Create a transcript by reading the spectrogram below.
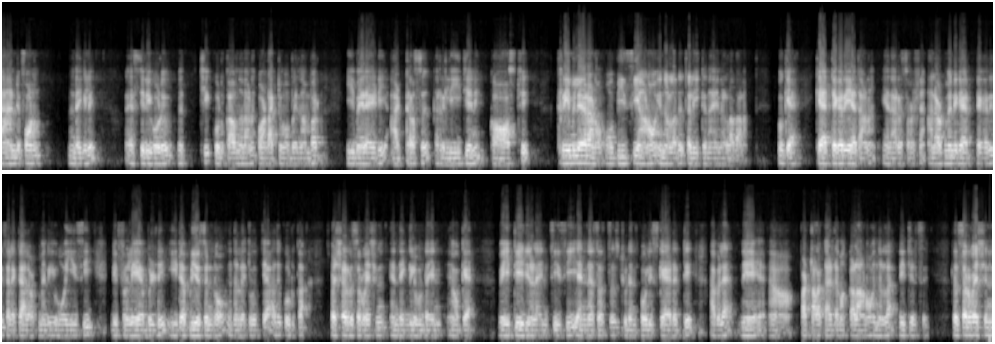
ലാൻഡ് ഫോൺ ഉണ്ടെങ്കിൽ എസ് ടി ഡി കോഡ് വെച്ച് കൊടുക്കാവുന്നതാണ്. Contact mobile number email I D address religion caste creamy layer ആണോ ഒ ബി സി ആണോ എന്നുള്ളത് തെളിയിക്കുന്നതിനുള്ളതാണ്. ഓക്കെ കാറ്റഗറി ഏതാണ്? ഏതാണ് reservation allotment category select allotment O E C differently abled E W S ഉണ്ടോ എന്നുള്ളത് ചോദിച്ചാൽ അത് കൊടുക്കുക സ്പെഷ്യൽ റിസർവേഷൻ എന്തെങ്കിലും ഉണ്ടോ? ഓക്കെ. വെയിറ്റേജിനുള്ള N C C N S S students police cadet അതുപോലെ പട്ടാളക്കാരുടെ മക്കളാണോ എന്നുള്ള ഡീറ്റെയിൽസ് റിസർവേഷൻ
